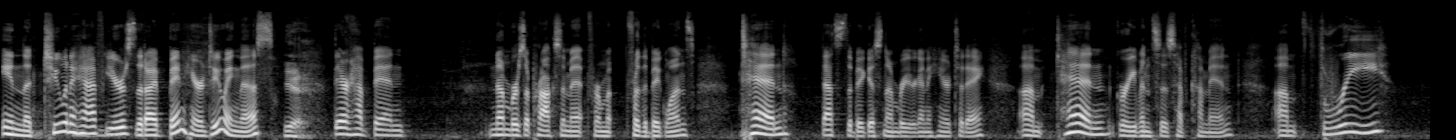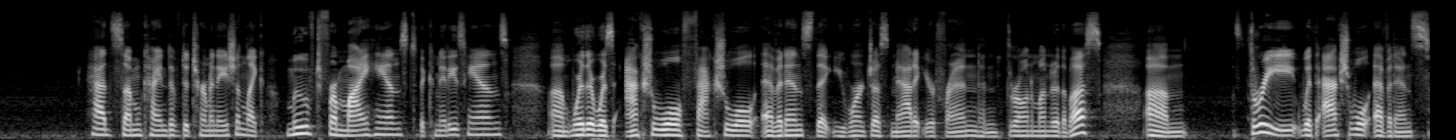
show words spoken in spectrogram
in the two and a half years that I've been here doing this, yeah, there have been numbers approximate from for the big ones. Ten. That's the biggest number you're going to hear today. Um, Ten grievances have come in. Um, three had some kind of determination, like moved from my hands to the committee's hands, um, where there was actual factual evidence that you weren't just mad at your friend and throwing him under the bus. Um, three with actual evidence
